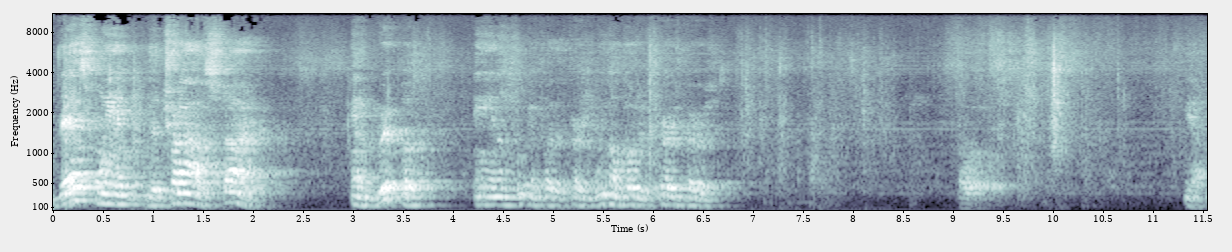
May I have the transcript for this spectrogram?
that's when the trial started. And Agrippa, and I'm looking for the first, we're gonna go to the first verse. Yeah.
